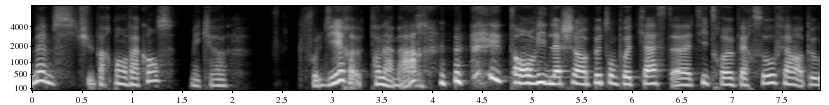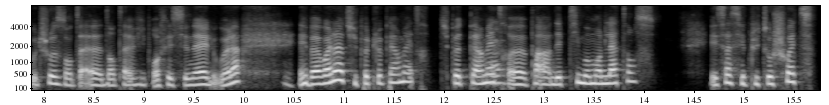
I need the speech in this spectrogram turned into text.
même si tu pars pas en vacances, mais que faut le dire, t'en as marre, t'as envie de lâcher un peu ton podcast à titre perso, faire un peu autre chose dans ta, dans ta vie professionnelle, ou voilà, et ben voilà, tu peux te le permettre. Tu peux te permettre euh, par des petits moments de latence. Et ça, c'est plutôt chouette,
